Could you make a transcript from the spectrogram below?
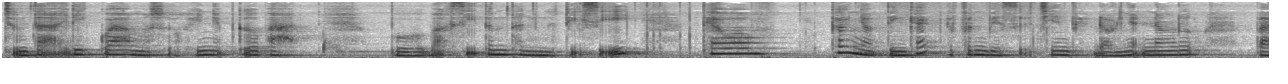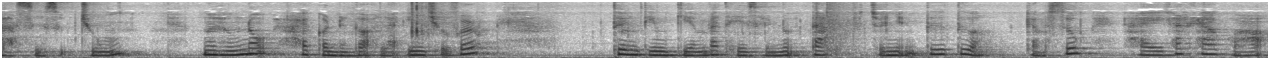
chúng ta hãy đi qua một số khái niệm cơ bản của bác sĩ tâm thần người Thụy Sĩ. Theo ông, các nhóm tính cách được phân biệt dựa trên việc đón nhận năng lượng và sử dụng chúng. Người hướng nội hay còn được gọi là introvert thường tìm kiếm vào thế giới nội tại cho những tư tưởng, cảm xúc hay khát khao của họ.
